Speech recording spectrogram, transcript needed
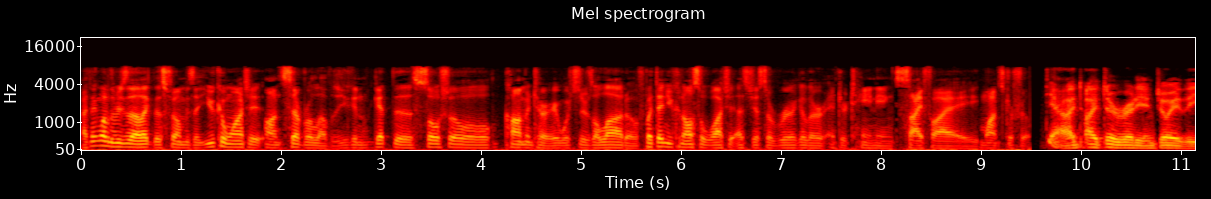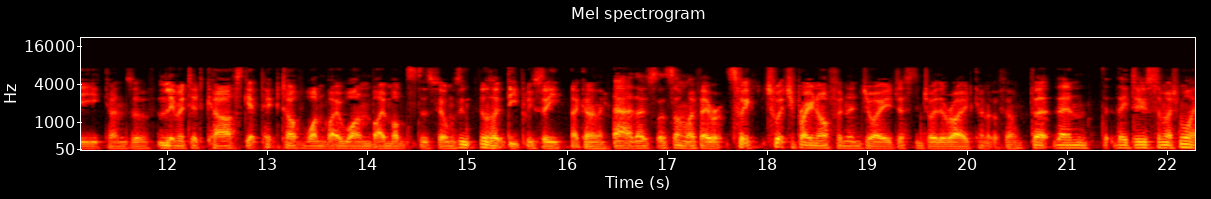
I think one of the reasons i like this film is that you can watch it on several levels. You can get the social commentary which there's a lot of but then you can also watch it as just a regular entertaining sci-fi monster film Yeah, I, I, do really enjoy the kinds of limited cast get picked off one by one by monsters films. Films like Deep Blue Sea, that kind of thing. Uh, those are some of my favorite. Switch, switch your brain off and enjoy, just enjoy the ride kind of a film. But then they do so much more.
